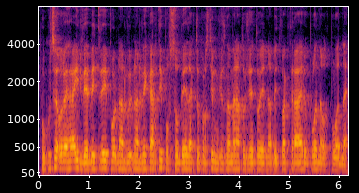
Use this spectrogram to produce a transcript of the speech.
pokud se odehrají dvě bitvy po, na, dvě, na dvě karty po sobě, tak to prostě může znamenat to, že je to jedna bitva, která je dopoledne, odpoledne.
